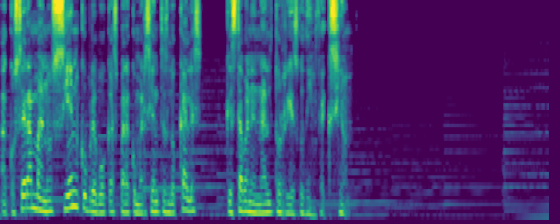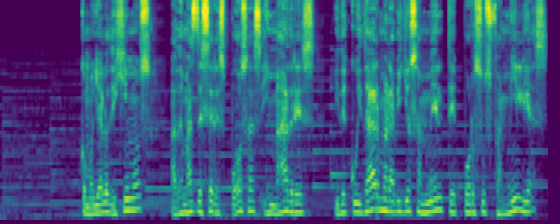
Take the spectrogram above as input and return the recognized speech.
a coser a mano 100 cubrebocas para comerciantes locales que estaban en alto riesgo de infección. Como ya lo dijimos, además de ser esposas y madres y de cuidar maravillosamente por sus familias,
